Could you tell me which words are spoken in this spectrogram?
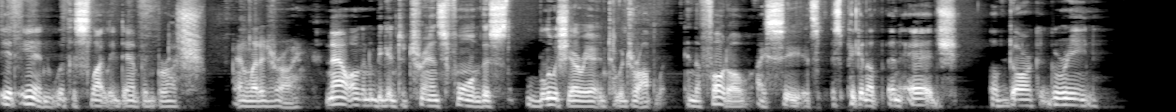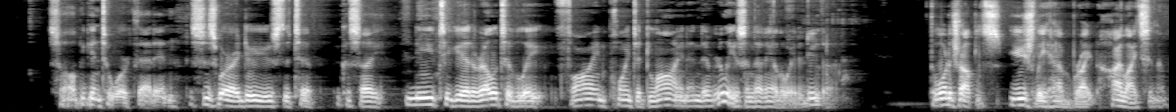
it in with a slightly dampened brush and let it dry. Now I'm going to begin to transform this bluish area into a droplet. In the photo, I see it's, it's picking up an edge of dark green so I'll begin to work that in. This is where I do use the tip because I need to get a relatively fine pointed line, and there really isn't any other way to do that. The water droplets usually have bright highlights in them,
